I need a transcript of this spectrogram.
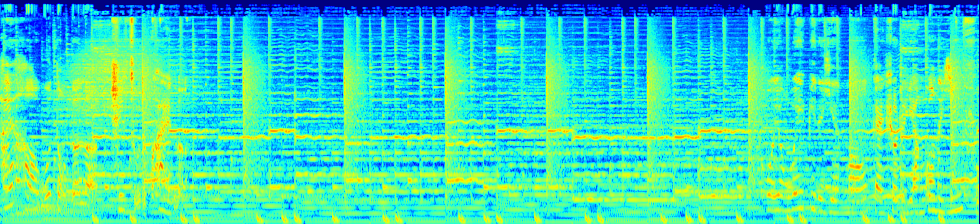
还好我懂得了知足的快乐。我用微闭的眼眸感受着阳光的音符，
